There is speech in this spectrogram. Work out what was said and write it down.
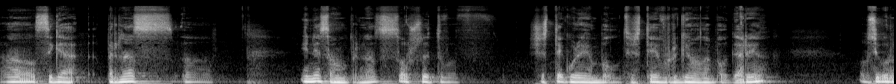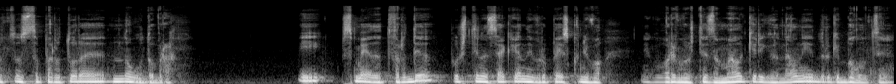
А, сега, при нас, а, и не само при нас, общо ето в шесте големи болници, шесте еврорегиона на България, осигуреността с апаратура е много добра. И смея да твърдя, почти навсякъде на европейско ниво. Не говорим още за малки, регионални и други болници.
